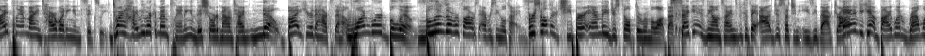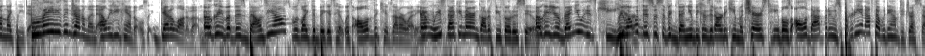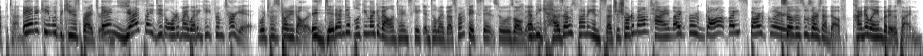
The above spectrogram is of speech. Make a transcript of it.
I planned my entire wedding in six weeks. Do I highly recommend planning in this short amount of time? No, but here are the hacks that help. One word, balloons. Balloons over flowers every single time. First of all, they're cheaper and they just fill up the room a lot better. Second is neon signs because they add just such an easy backdrop. And if you can't buy one, rent one like we did. Ladies and gentlemen, LED candles. Get a lot of them. Okay, but this bouncy house was like the biggest hit with all of the kids at our wedding. And we snuck in there and got a few photos too. Okay, your venue is key. We went with this specific venue because it already came with chairs, tables, all of that, but it was pretty enough that we didn't have to dress it up a ton. And it came with the cutest bride's room. And yes, I did order my wedding cake from Target, which was $20. It did end up looking like a Valentine's cake until my best friend fixed it, so it was all good. And because I was planning in such a short amount of time, I forgot my sparkler. So this was our send off. Kind of lame, but it was fine.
